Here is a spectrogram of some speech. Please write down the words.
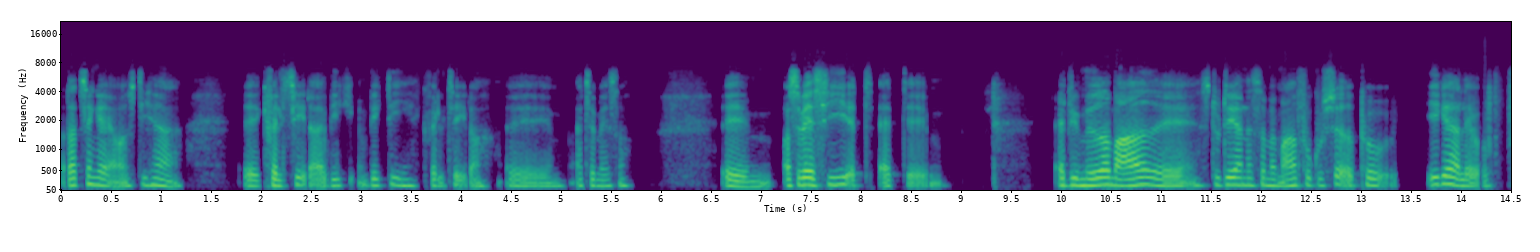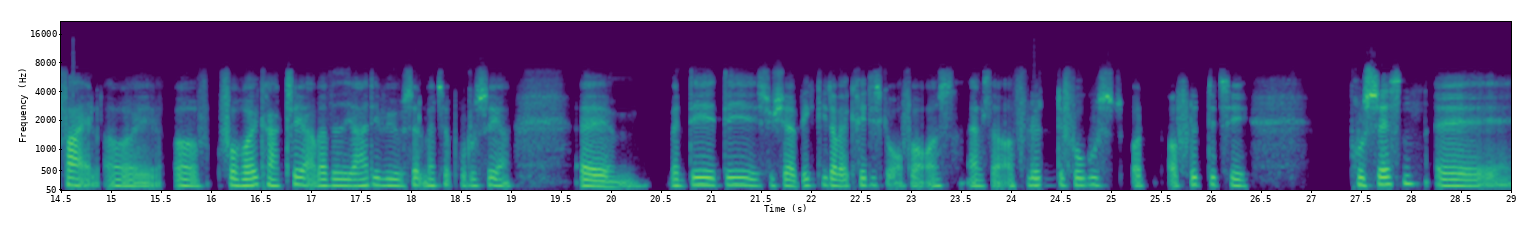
Og der tænker jeg også, at de her øh, kvaliteter er vig, vigtige kvaliteter øh, at tage med sig. Øh, og så vil jeg sige, at, at, øh, at vi møder meget øh, studerende, som er meget fokuseret på ikke at lave fejl og, øh, og få høje karakterer, hvad ved jeg, det er vi jo selv med til at producere. Øh, men det, det synes jeg er vigtigt at være kritisk over for os. Altså at flytte det fokus og, og flytte det til processen øh,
